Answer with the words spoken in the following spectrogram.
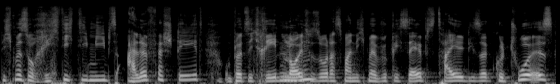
nicht mehr so richtig die Memes alle versteht und plötzlich reden Mhm. Leute so, dass man nicht mehr wirklich selbst Teil dieser Kultur ist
